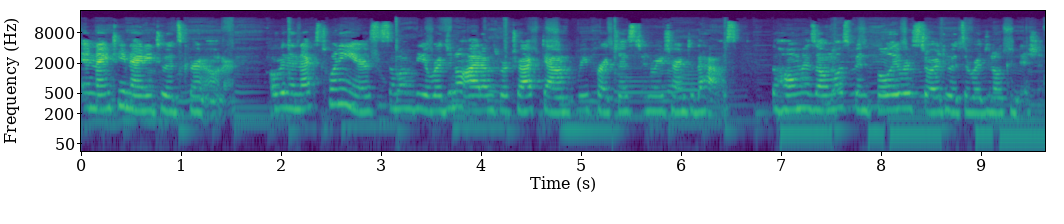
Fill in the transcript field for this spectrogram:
in 1990 to its current owner. Over the next 20 years, some of the original items were tracked down, repurchased, and returned to the house. The home has almost been fully restored to its original condition.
